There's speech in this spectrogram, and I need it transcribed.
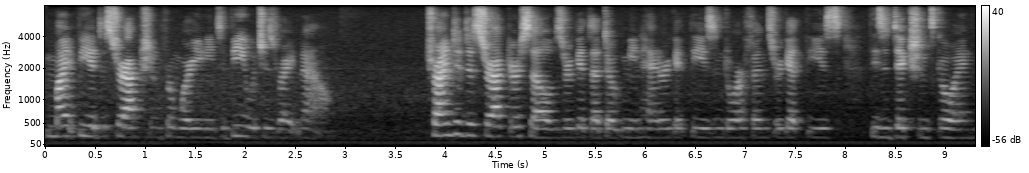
might be a distraction from where you need to be, which is right now. Trying to distract ourselves or get that dopamine hit or get these endorphins or get these these addictions going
